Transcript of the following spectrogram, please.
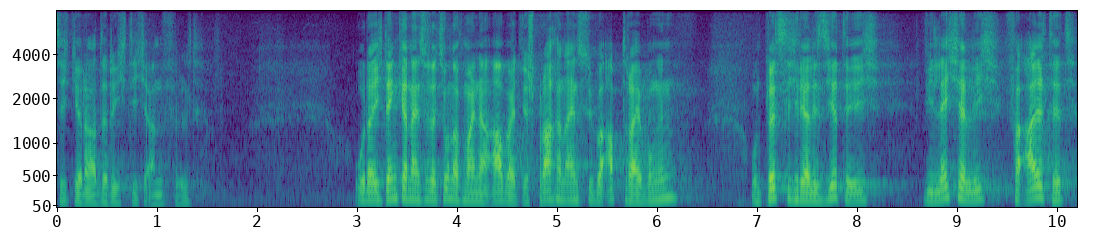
sich gerade richtig anfühlt. Oder ich denke an eine Situation auf meiner Arbeit. Wir sprachen einst über Abtreibungen und plötzlich realisierte ich, wie lächerlich, veraltet,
